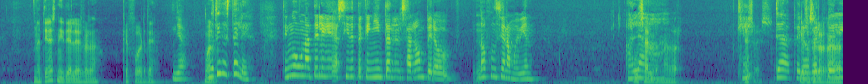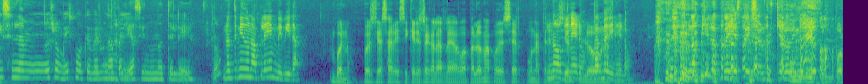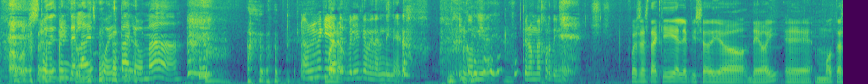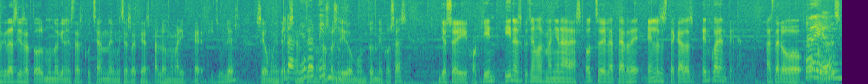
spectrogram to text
No tienes ni tele, es verdad. Qué fuerte. Ya. Bueno, ¿No tienes tele? Tengo una tele así de pequeñita en el salón, pero no funciona muy bien. usa el ordenador. ¿Qué? Eso es. Ya, pero ver ordenador. pelis en la- no es lo mismo que ver una No. peli así en una tele, ¿no? No he tenido una Play en mi vida. Bueno, pues ya sabes, si quieres regalarle algo a Paloma, puede ser una televisión. No, dinero. y luego Dame dinero. no quiero PlayStation, quiero Un dinero. Bizum, por favor. Puedes venderla Bizum. después, Paloma. A mí me quiere Bueno. hacer feliz que me den dinero. y comida. Pero mejor dinero. Pues hasta aquí el episodio de hoy. Eh, muchas gracias a todo el mundo que nos está escuchando y muchas gracias Paloma, Marifer y Julen. Ha sido muy interesante, hemos aprendido un montón de cosas. Yo soy Joaquín y nos escuchamos mañana a las 8 de la tarde en Los Destacados en Cuarentena. Hasta luego. Adiós.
